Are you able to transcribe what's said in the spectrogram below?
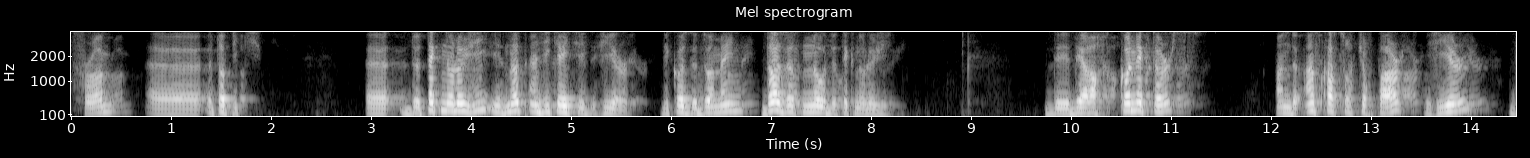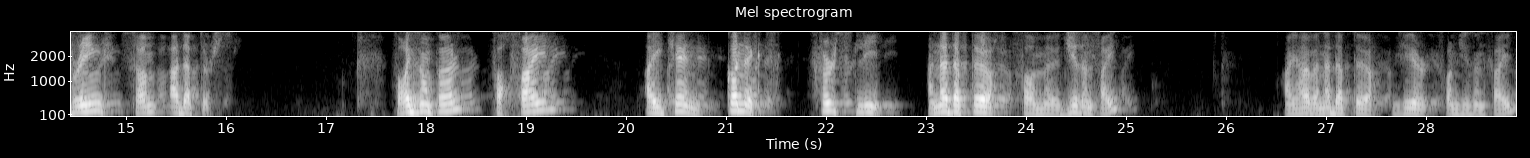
from uh, a topic. Uh, the technology is not indicated here because the domain doesn't know the technology. The, there are connectors and the infrastructure part here bring some adapters. For example, for file, I can connect firstly an adapter from a JSON file. I have an adapter here from JSON file.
